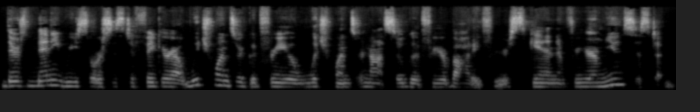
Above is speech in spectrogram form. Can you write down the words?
there's many resources to figure out which ones are good for you and which ones are not so good for your body, for your skin, and for your immune system.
